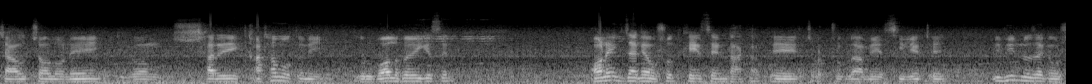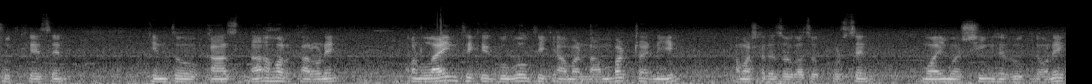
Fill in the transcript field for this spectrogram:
চালচলনে এবং শারীরিক কাঠামোতে নেই দুর্বল হয়ে গেছেন। অনেক জায়গায় ওষুধ খেয়েছেন, ঢাকাতে, চট্টগ্রামে, সিলেটে। বিভিন্ন জায়গায় ওষুধ খেয়েছেন, কিন্তু কাজ না হওয়ার কারণে অনলাইন থেকে, গুগল থেকে আমার নাম্বারটা নিয়ে আমার সাথে যোগাযোগ করছেন। ময়মনসিংহের রোগী, অনেক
